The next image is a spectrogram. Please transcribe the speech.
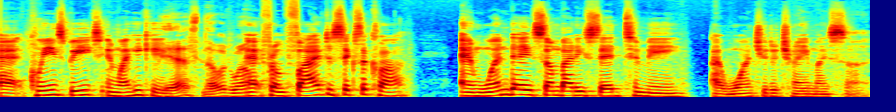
at Queens Beach in Waikiki. Yes, know it well. At, from 5 to 6 o'clock. And one day somebody said to me, I want you to train my son.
